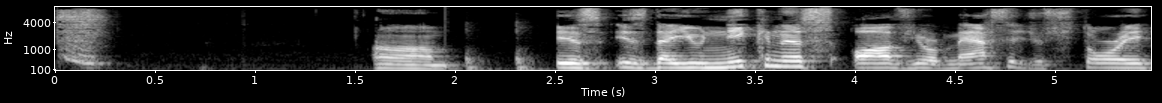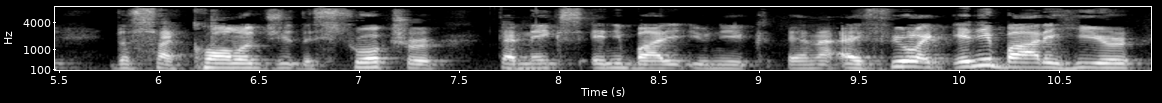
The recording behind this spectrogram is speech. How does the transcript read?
um, is is the uniqueness of your message, your story, the psychology, the structure that makes anybody unique. And I feel like anybody here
